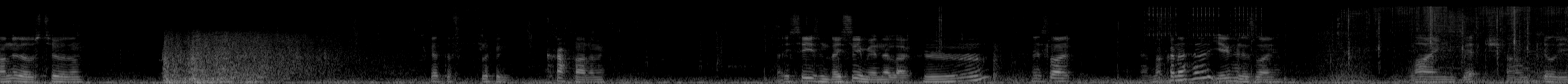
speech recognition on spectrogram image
I knew there was two of them. Scared the flipping crap out of me. He sees them, they see me, and they're like, "Hmm?" it's like, I'm not gonna hurt you, and it's like, lying bitch, I will kill you,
